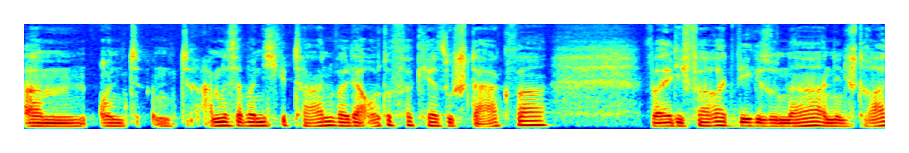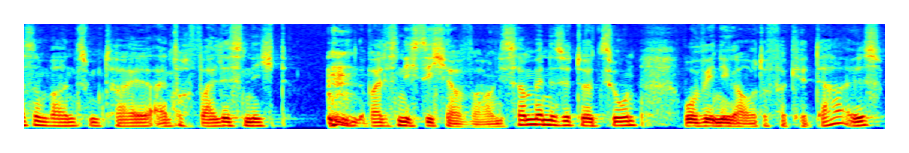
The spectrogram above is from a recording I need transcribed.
Ähm, und, und haben das aber nicht getan, weil der Autoverkehr so stark war, weil die Fahrradwege so nah an den Straßen waren zum Teil, einfach weil es nicht, weil es nicht sicher war. Und jetzt haben wir eine Situation, wo weniger Autoverkehr da ist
